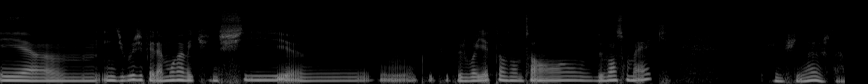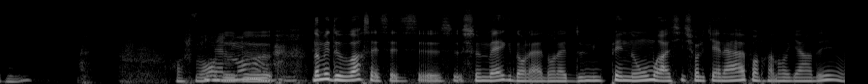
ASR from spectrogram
Et, euh, et du coup, j'ai fait l'amour avec une fille euh, que, que- que je voyais de temps en temps devant son mec. Et au final, j'étais ah bon? Franchement, de- non mais de voir ce, ce- ce- ce- ce mec dans la, dans la demi-pénombre, assis sur le canapé, en train de regarder, euh,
